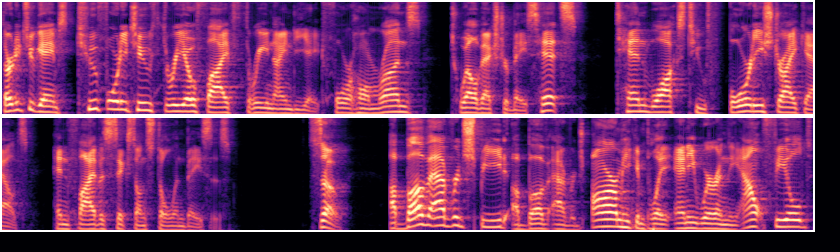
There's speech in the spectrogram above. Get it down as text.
32 games, 242, 305, 398. Four home runs, 12 extra base hits, 10 walks to 40 strikeouts, and 5 assists on stolen bases. So, above average speed, above average arm. He can play anywhere in the outfield.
